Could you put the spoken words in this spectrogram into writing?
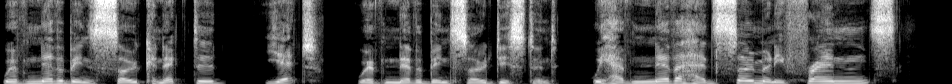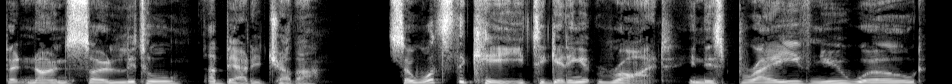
We've never been so connected, yet we've never been so distant. We have never had so many friends, but known so little about each other. So, what's the key to getting it right in this brave new world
